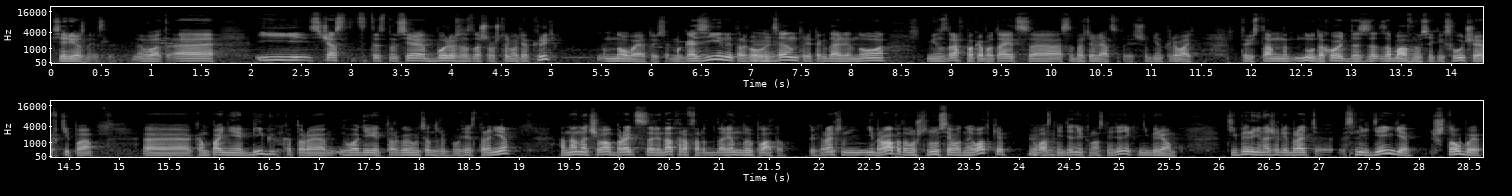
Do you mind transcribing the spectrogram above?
серьезно, если, вот. э, И сейчас, соответственно, все борются за то, чтобы что-нибудь открыть новое, то есть магазины, торговые Мгм. центры и так далее, но Минздрав пока пытается сопротивляться, то есть, чтобы не открывать. То есть там, ну, доходит до за- забавных всяких случаев, типа э, компания Big, которая владеет торговыми центрами по всей стране, она начала брать с арендаторов ар- арендную плату. То есть раньше не брала, потому что, ну, все в одной лодке, у вас нет денег, у нас нет денег, не берем. Теперь они начали брать э, с них деньги, чтобы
